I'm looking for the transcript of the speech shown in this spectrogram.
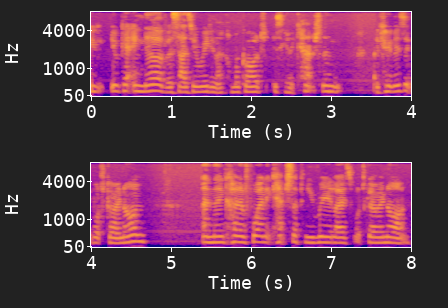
You, you're getting nervous as you're reading, like, oh my god, is he going to catch them? Like, who is it? What's going on? And then, kind of, when it catches up and you realise what's going on,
